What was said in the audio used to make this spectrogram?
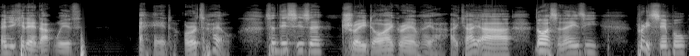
and you could end up with a head or a tail. So this is a tree diagram here, okay? Uh, nice and easy, pretty simple.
